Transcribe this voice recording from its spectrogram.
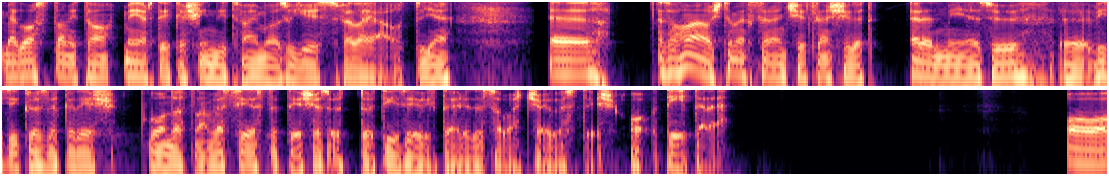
meg azt, amit a mértékes indítványban az ügyész felajánlott. Ugye ez a halálos tömegszerencsétlenséget eredményező vízi közlekedés gondatlan veszélyeztetés, ez 5-től 10 évig terjedő szabadságvesztés. A tétele. A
